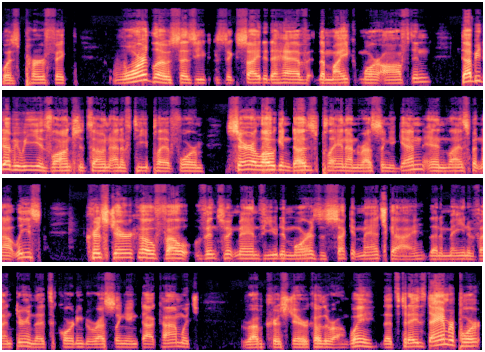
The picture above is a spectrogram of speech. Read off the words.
was perfect. Wardlow says he's excited to have the mic more often. WWE has launched its own NFT platform. Sarah Logan does plan on wrestling again. And last but not least, Chris Jericho felt Vince McMahon viewed him more as a second match guy than a main eventer, and that's according to WrestlingInc.com, which rubbed Chris Jericho the wrong way. That's today's damn report.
